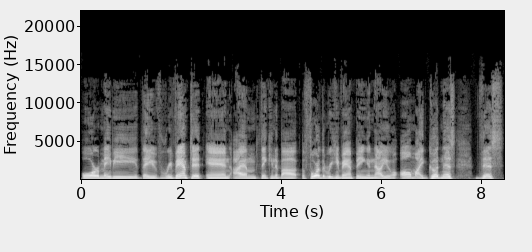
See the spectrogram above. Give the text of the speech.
or maybe they've revamped it and I am thinking about before the revamping and now you go, oh my goodness, this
